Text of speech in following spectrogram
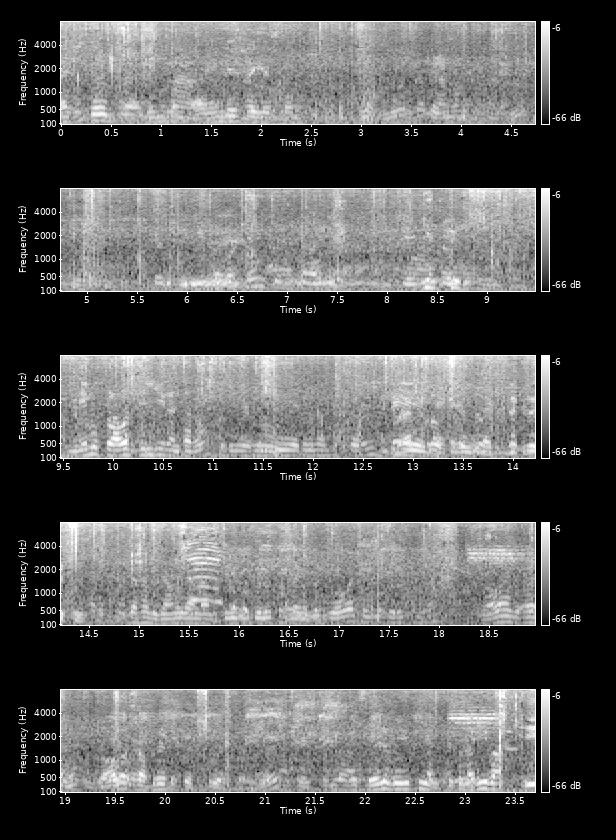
నెక్స్ట్ ఎన్ని డేస్ ట్రై చేస్తారు? ఇదేమో ఫ్లవర్ సింగింగ్ అంటారు. గోవా సపరేట్ పెట్టుకున్నారు సేల్ పెరుగుతుందండి మరీ ఈ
